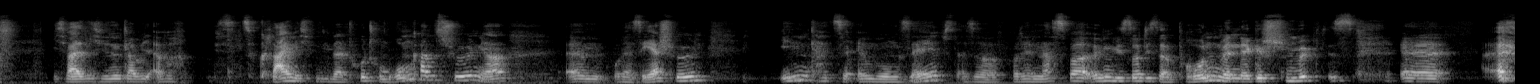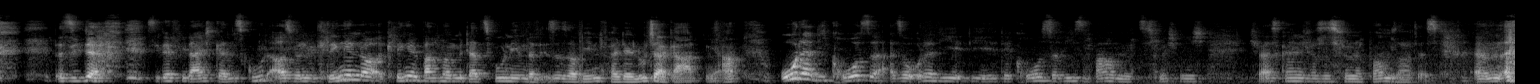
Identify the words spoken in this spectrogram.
ich weiß nicht, wir sind, glaube ich, einfach bisschen zu klein. Ich finde die Natur drumherum ganz schön, ja. Ähm, oder sehr schön. In Katzenelmung selbst, also vor der Naspa, irgendwie so dieser Brunnen, wenn der geschmückt ist, äh, das sieht ja, sieht ja vielleicht ganz gut aus. Wenn wir Klingel noch, Klingelbach noch mit dazu nehmen, dann ist es auf jeden Fall der Luthergarten, ja. Oder die große, also oder die, die, der große Riesenbaum. Jetzt, ich möchte mich, ich weiß gar nicht, was das für eine Baumsaat ist. Ähm,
